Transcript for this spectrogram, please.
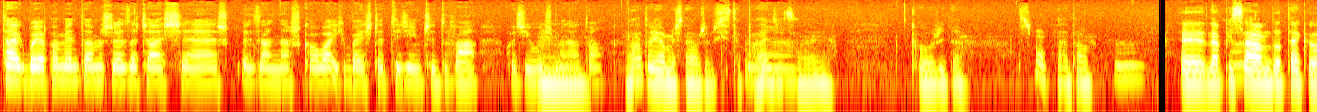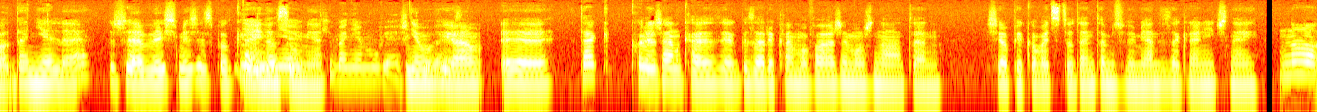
Tak, bo ja pamiętam, że zaczęła się szk- zdalna szkoła i chyba jeszcze tydzień czy dwa chodziłyśmy Mm. na to. No to ja myślałam, że w listopadzie Nie. co najmniej. Kurde. Smutne to. Mm. E, napisałam do tego Daniele, żebyśmy się spotkali na Zoomie. chyba nie mówiłaś. Nie mówiłam. Y, tak, koleżanka jakby zareklamowała, że można ten się opiekować studentem z wymiany zagranicznej. No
